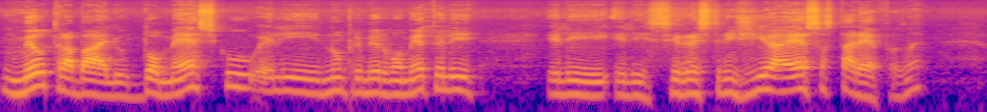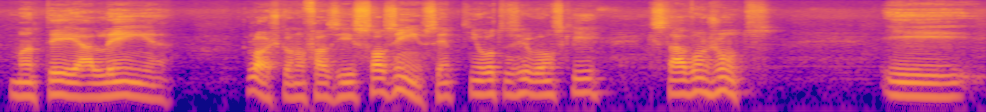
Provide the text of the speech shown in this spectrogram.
o meu trabalho doméstico, ele, num primeiro momento, ele, ele, ele se restringia a essas tarefas, né? Manter a lenha. Lógico, eu não fazia isso sozinho, sempre tinha outros irmãos que, que estavam juntos. E,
